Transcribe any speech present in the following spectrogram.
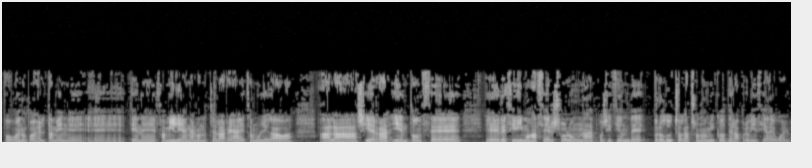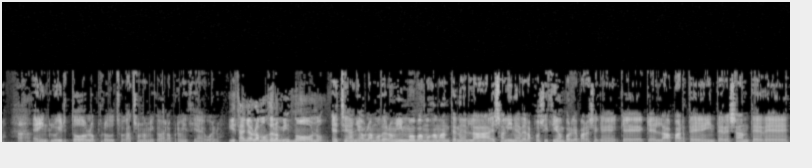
pues bueno, pues él también eh, eh, tiene familia en el Monasterio de la Real, está muy ligado a, a la sierra. Y entonces eh, decidimos hacer solo una exposición de productos gastronómicos de la provincia de Huelva e incluir todos los productos gastronómicos de la provincia de Huelva. ¿Y este año hablamos de lo mismo o no? Este año hablamos de lo mismo, vamos a mantener la, esa línea de la exposición porque parece que, que, es la parte interesante de,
